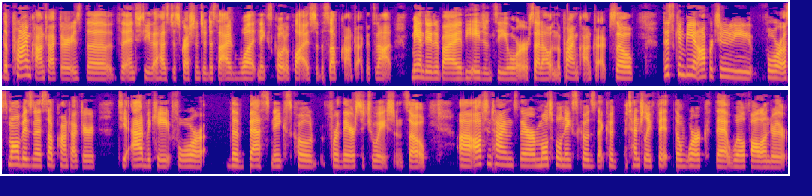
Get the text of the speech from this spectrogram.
the prime contractor is the the entity that has discretion to decide what NAICS code applies to the subcontract. It's not mandated by the agency or set out in the prime contract. So this can be an opportunity for a small business subcontractor to advocate for the best NAICS code for their situation. So uh, oftentimes there are multiple NAICS codes that could potentially fit the work that will fall under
